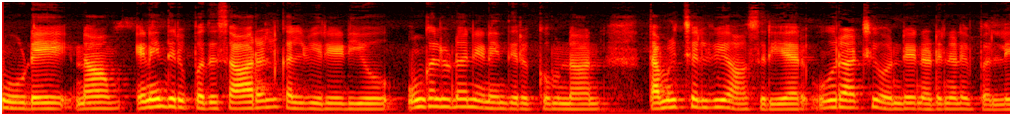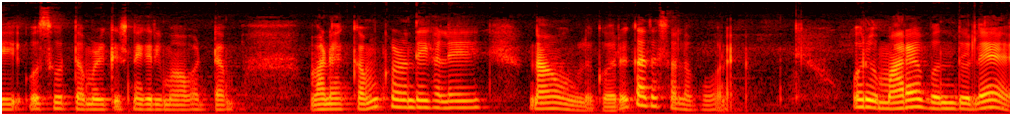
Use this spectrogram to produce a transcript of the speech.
ஊடே நாம் இணைந்திருப்பது சாரல் கல்வி ரேடியோ. உங்களுடன் இணைந்திருக்கும் நான் தமிழ்ச்செல்வி ஆசிரியர் ஊராட்சி ஒன்றிய நடுநிலைப்பள்ளி ஒசூர் தமிழ் கிருஷ்ணகிரி மாவட்டம். வணக்கம் குழந்தைகளே. நான் உங்களுக்கு ஒரு கதை சொல்ல போகிறேன் ஒரு மரபந்துல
